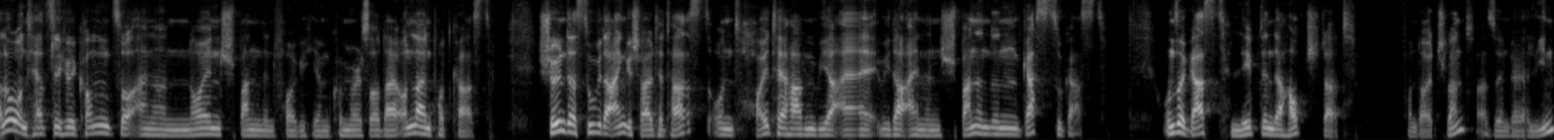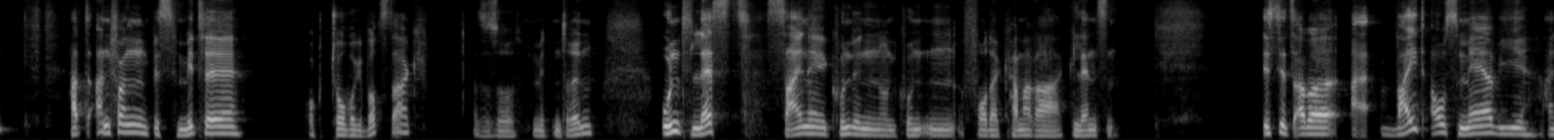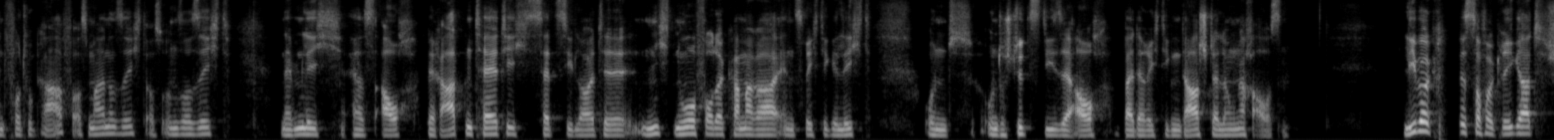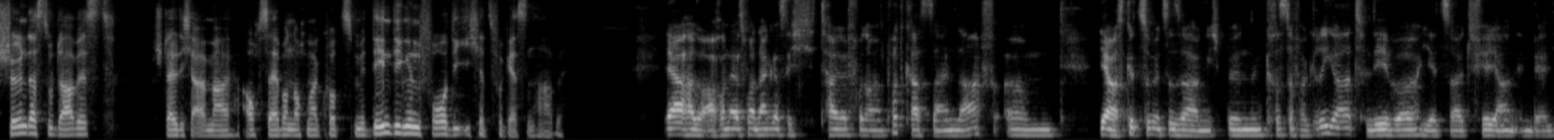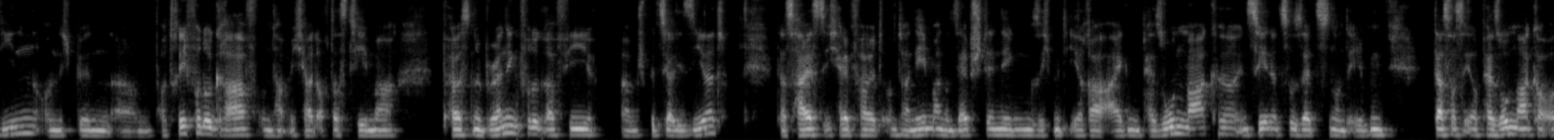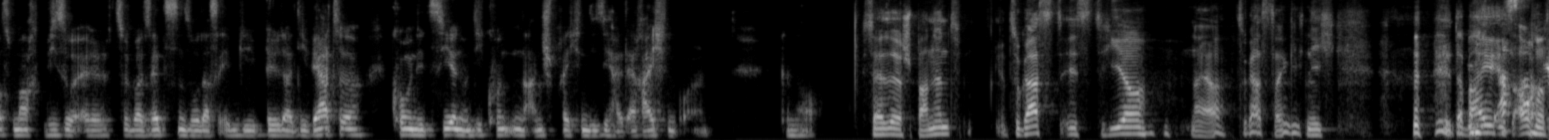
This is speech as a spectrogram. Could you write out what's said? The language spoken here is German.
Hallo und herzlich willkommen zu einer neuen spannenden Folge hier im Commerce or Die Online Podcast. Schön, dass du wieder eingeschaltet hast und heute haben wir wieder einen spannenden Gast zu Gast. Unser Gast lebt in der Hauptstadt von Deutschland, also in Berlin, hat Anfang bis Mitte Oktober Geburtstag, also so mittendrin, und lässt seine Kundinnen und Kunden vor der Kamera glänzen ist jetzt aber äh, weitaus mehr wie ein Fotograf aus meiner Sicht, aus unserer Sicht. Nämlich er ist auch beratend tätig, setzt die Leute nicht nur vor der Kamera ins richtige Licht und unterstützt diese auch bei der richtigen Darstellung nach außen. Lieber Christopher Kriegert, schön, dass du da bist. Stell dich einmal auch selber noch mal kurz mit den Dingen vor, die ich jetzt vergessen habe. Ja, hallo Aaron. Erstmal danke, dass ich Teil von eurem Podcast sein darf. Ähm, ja, was gibt es zu mir zu sagen? Ich bin Christopher Griegert, lebe jetzt seit vier Jahren in Berlin und ich bin ähm, Porträtfotograf und habe mich halt auf das Thema Personal Branding Fotografie ähm, spezialisiert. Das heißt, ich helfe halt Unternehmern und Selbstständigen, sich mit ihrer eigenen Personenmarke in Szene zu setzen und eben das, was ihre Personenmarke ausmacht, visuell zu übersetzen, sodass eben die Bilder die Werte kommunizieren und die Kunden ansprechen, die sie halt erreichen wollen. Genau. Sehr, sehr spannend. Zu Gast ist hier, naja, zu Gast eigentlich nicht. Dabei ist auch noch,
